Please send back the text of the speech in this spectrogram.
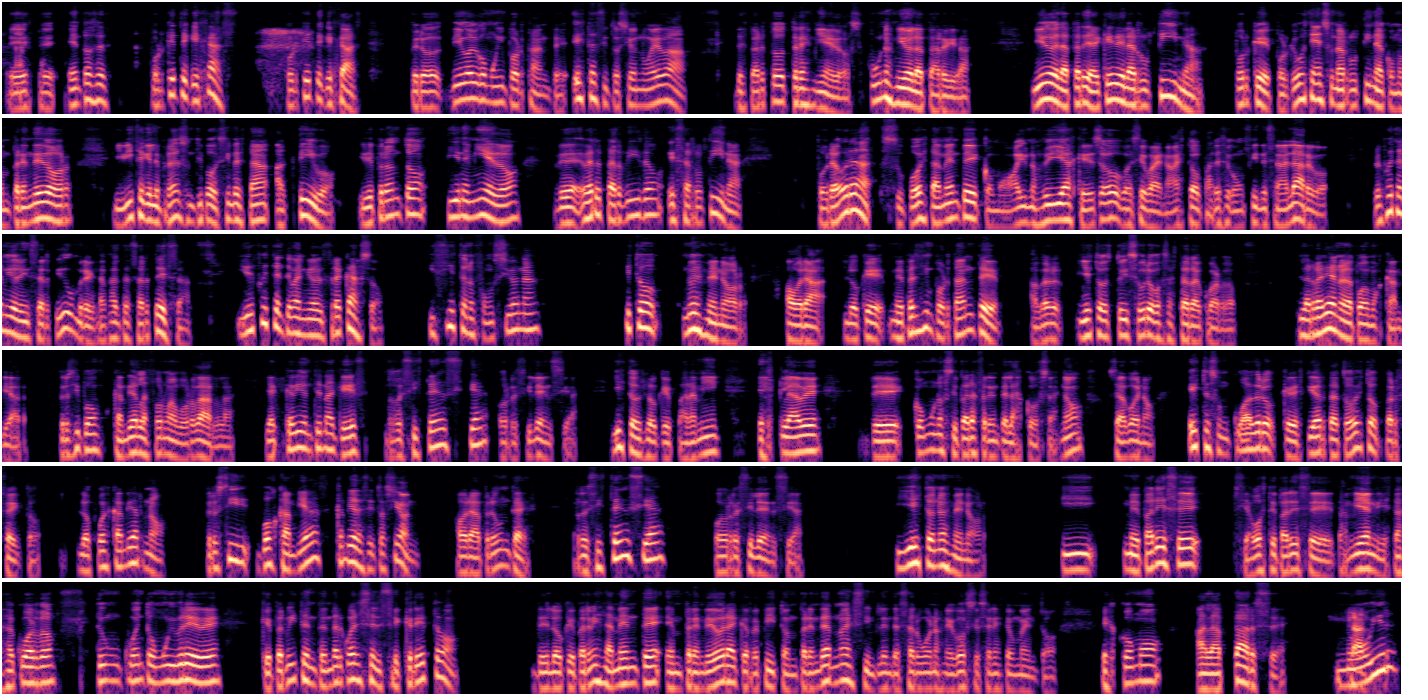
Este, entonces, ¿por qué te quejas? ¿Por qué te quejas? Pero digo algo muy importante. Esta situación nueva despertó tres miedos. Uno es miedo a la pérdida. Miedo de la pérdida de qué? De la rutina. ¿Por qué? Porque vos tenés una rutina como emprendedor y viste que el emprendedor es un tipo que siempre está activo y de pronto tiene miedo de haber perdido esa rutina. Por ahora, supuestamente, como hay unos días que eso, vos decís, bueno, esto parece como un fin de semana largo. Pero después está miedo a la incertidumbre, la falta de certeza. Y después está el tema del miedo al fracaso. ¿Y si esto no funciona? Esto no es menor. Ahora, lo que me parece importante, a ver, y esto estoy seguro que vas a estar de acuerdo, la realidad no la podemos cambiar, pero sí podemos cambiar la forma de abordarla. Y acá había un tema que es resistencia o resiliencia. Y esto es lo que para mí es clave de cómo uno se para frente a las cosas, ¿no? O sea, bueno, esto es un cuadro que despierta todo esto, perfecto. ¿Lo puedes cambiar? No. Pero si vos cambiás, cambia la situación. Ahora, la pregunta es, ¿resistencia o resiliencia? Y esto no es menor. Y me parece, si a vos te parece también y estás de acuerdo, tengo un cuento muy breve que permite entender cuál es el secreto de lo que para mí es la mente emprendedora, que repito, emprender no es simplemente hacer buenos negocios en este momento, es como adaptarse, no huir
